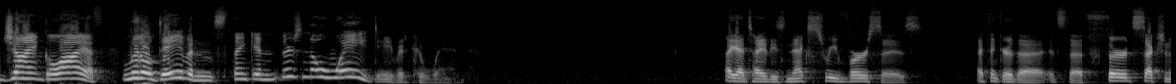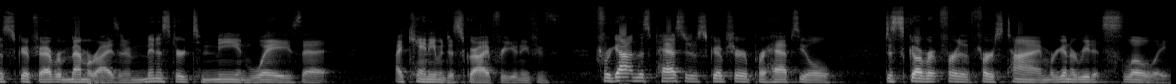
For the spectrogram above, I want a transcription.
giant Goliath, little David, and thinking, there's no way David could win. I got to tell you, these next three verses, I think are the, it's the third section of scripture I ever memorized and it ministered to me in ways that I can't even describe for you. And if you've forgotten this passage of scripture, perhaps you'll discover it for the first time. We're going to read it slowly.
